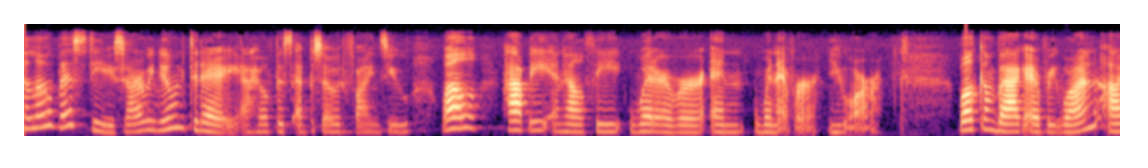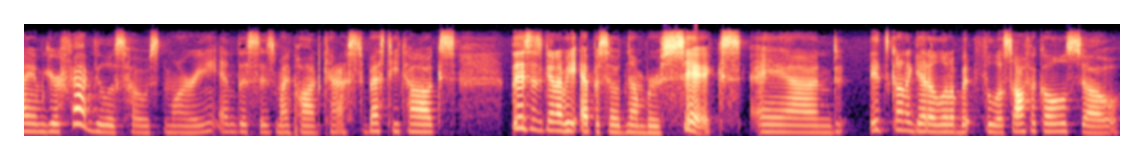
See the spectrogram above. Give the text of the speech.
hello, besties. How are we doing today? I hope this episode finds you well, happy, and healthy, wherever and whenever you are. Welcome back, everyone. I am your fabulous host, Mari, and this is my podcast, Bestie Talks. This is going to be episode number six, and it's going to get a little bit philosophical, so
